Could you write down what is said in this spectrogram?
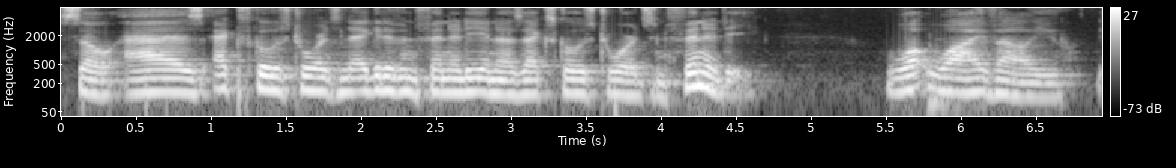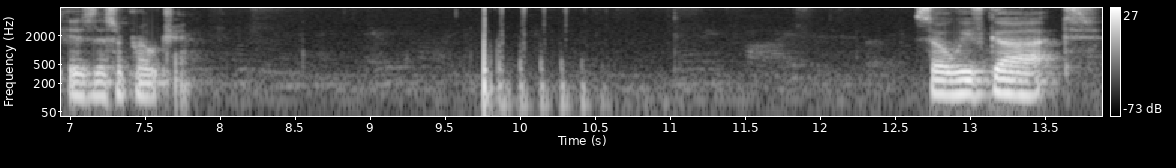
So as x goes towards negative infinity and as x goes towards infinity, what y value is this approaching? So we've got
